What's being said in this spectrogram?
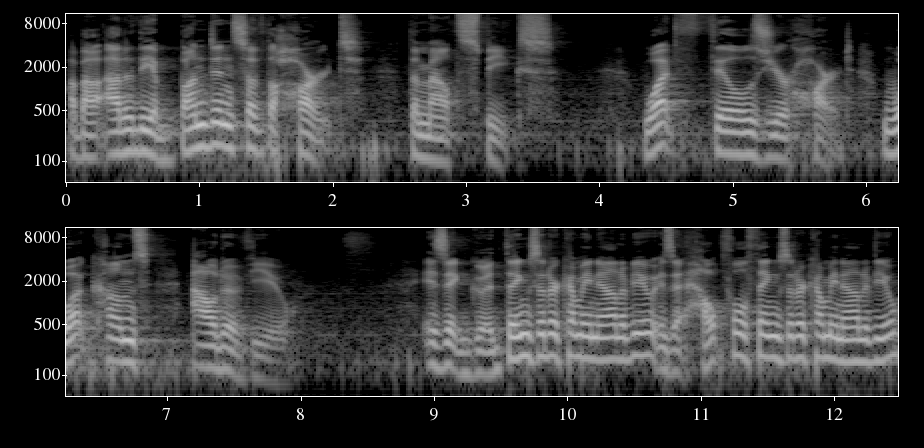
about out of the abundance of the heart, the mouth speaks. What fills your heart? What comes out of you? Is it good things that are coming out of you? Is it helpful things that are coming out of you?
